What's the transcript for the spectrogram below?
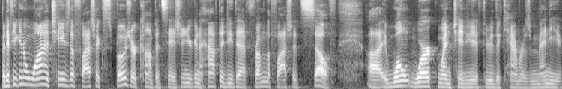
But if you're gonna wanna change the flash exposure compensation, you're gonna have to do that from the flash itself. Uh, it won't work when changing it through the camera's menu.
